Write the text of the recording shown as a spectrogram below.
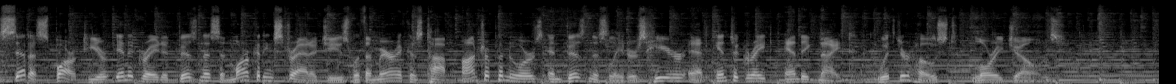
Set a spark to your integrated business and marketing strategies with America's top entrepreneurs and business leaders here at Integrate and Ignite with your host, Lori Jones.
